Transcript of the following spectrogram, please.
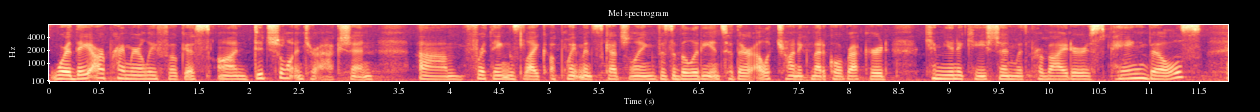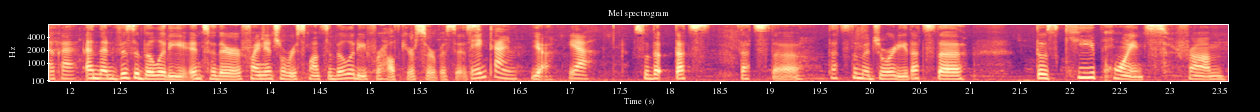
where they are primarily focused on digital interaction um, for things like appointment scheduling, visibility into their electronic medical record, communication with providers, paying bills, Okay. and then visibility into their financial responsibility for healthcare services. Big time. Yeah. Yeah. So that, that's that's the that's the majority. That's the those key points from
